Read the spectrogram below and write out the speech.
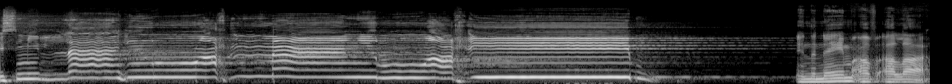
بسم الله الرحمن الرحيم In the name of Allah,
